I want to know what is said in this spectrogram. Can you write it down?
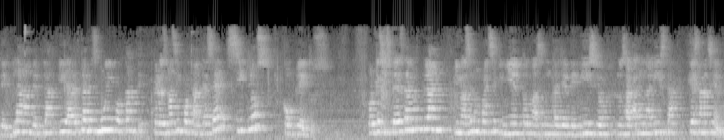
del plan, del plan, y dar el plan es muy importante, pero es más importante hacer ciclos completos. Porque si ustedes dan un plan y no hacen un buen seguimiento, no hacen un taller de inicio, no sacan una lista, ¿qué están haciendo?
